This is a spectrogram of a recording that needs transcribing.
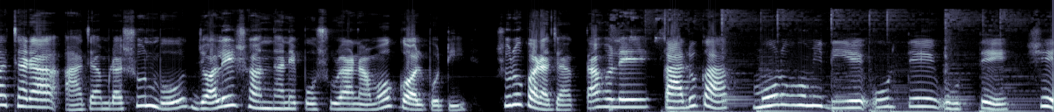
বাচ্চারা আজ আমরা শুনব জলের সন্ধানে পশুরা নামক গল্পটি। শুরু করা যাক, তাহলে কালু কাক মরুভূমি দিয়ে উড়তে উড়তে সে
